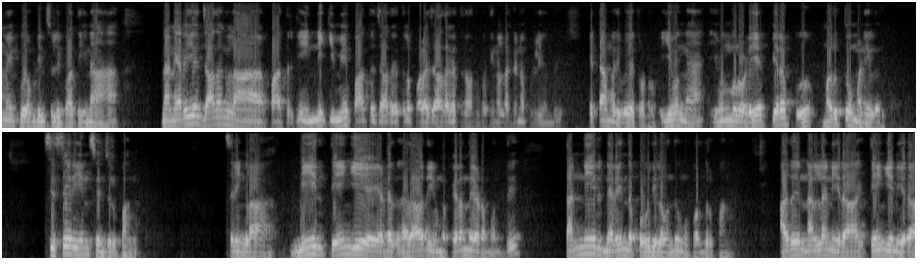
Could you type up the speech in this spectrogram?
அமைப்பு அப்படின்னு சொல்லி பார்த்தீங்கன்னா நான் நிறைய ஜாதகங்கள் நான் பார்த்துருக்கேன். இன்றைக்குமே பார்த்த ஜாதகத்தில் பல ஜாதகத்தில் வந்து பார்த்திங்கன்னா லக்ன புள்ளி வந்து எட்டாம் அதிபதியை தொடர்பு. இவங்க இவங்களுடைய பிறப்பு மருத்துவமனையில் இருக்கும். சிசேரியன் செஞ்சுருப்பாங்க. சரிங்களா? நீர் தேங்கிய இட அதாவது இவங்க பிறந்த இடம் வந்து தண்ணீர் நிறைந்த பகுதியில் வந்து இவங்க பிறந்திருப்பாங்க. அது நல்ல நீரா தேங்கிய நீரா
